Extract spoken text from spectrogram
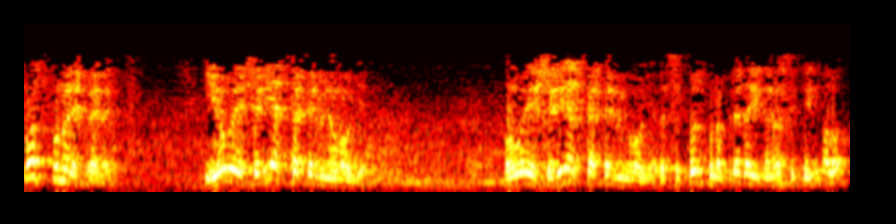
potpuno ne predaju. I ovo je šerijatska terminologija. Ovo je šerijatska terminologija. Da se potpuno predaju i da nosite nimalo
